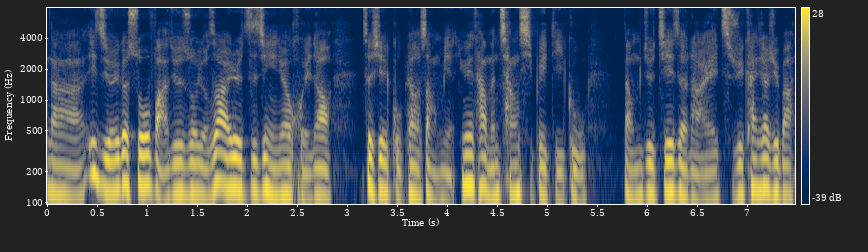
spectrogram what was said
那一直有一个说法，就是说有朝一日资金一定要回到这些股票上面，因为他们长期被低估。那我们就接着来持续看下去吧。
